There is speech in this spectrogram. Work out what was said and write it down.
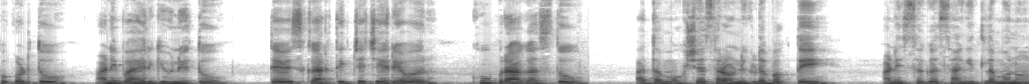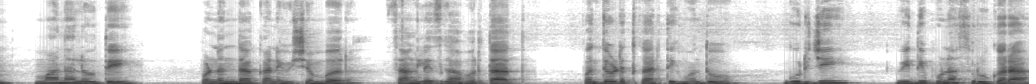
पकडतो आणि बाहेर घेऊन येतो. त्यावेळेस कार्तिकच्या चेहऱ्यावर खूप राग असतो. आता मोक्षा श्रावणीकडे बघते आणि सगळं सांगितलं म्हणून मान हलवते. पण नंदाका आणि विशंबर चांगलेच घाबरतात. पण तेवढ्यात कार्तिक म्हणतो गुरुजी विधी पुन्हा सुरू करा.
